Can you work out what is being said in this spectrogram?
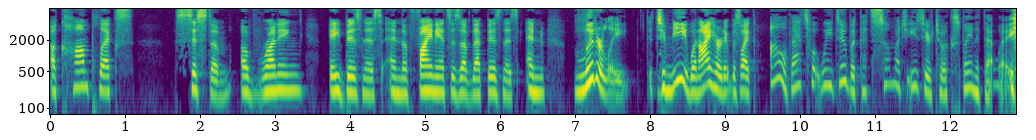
a complex system of running a business and the finances of that business and literally to me when i heard it was like oh, that's what we do, but that's so much easier to explain it that way.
